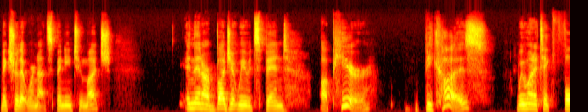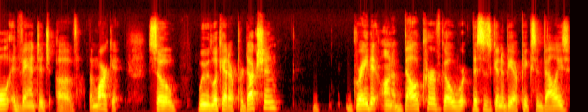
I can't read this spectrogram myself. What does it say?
make sure that we're not spending too much. And then our budget we would spend up here because we want to take full advantage of the market. So we would look at our production, grade it on a bell curve, go, this is going to be our peaks and valleys.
